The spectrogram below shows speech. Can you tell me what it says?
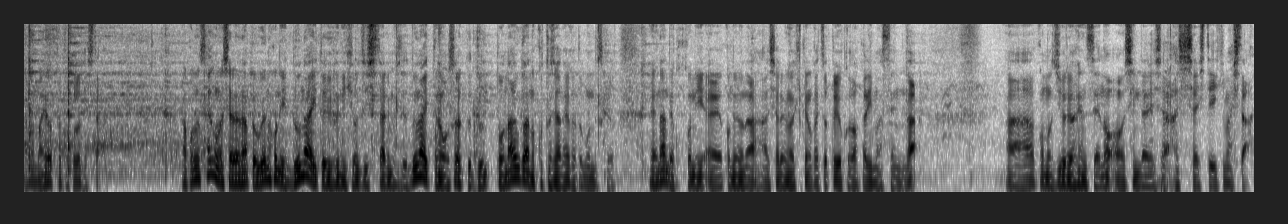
あの迷ったところでした。あこの最後の車両なんか上の方にドゥナイというふうに表示してありましてドゥナイというのはおそらくドナウ川のことじゃないかと思うんですけど、えー、なんでここに、えー、このような車両が来てるのかちょっとよく分かりませんがあこの重量編成の寝台列車発車していきました。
